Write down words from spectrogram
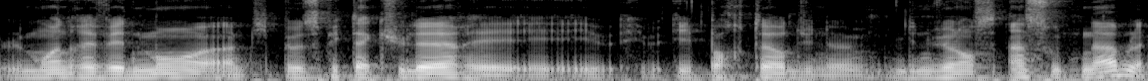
le moindre événement un petit peu spectaculaire est, porteur d'une violence insoutenable.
